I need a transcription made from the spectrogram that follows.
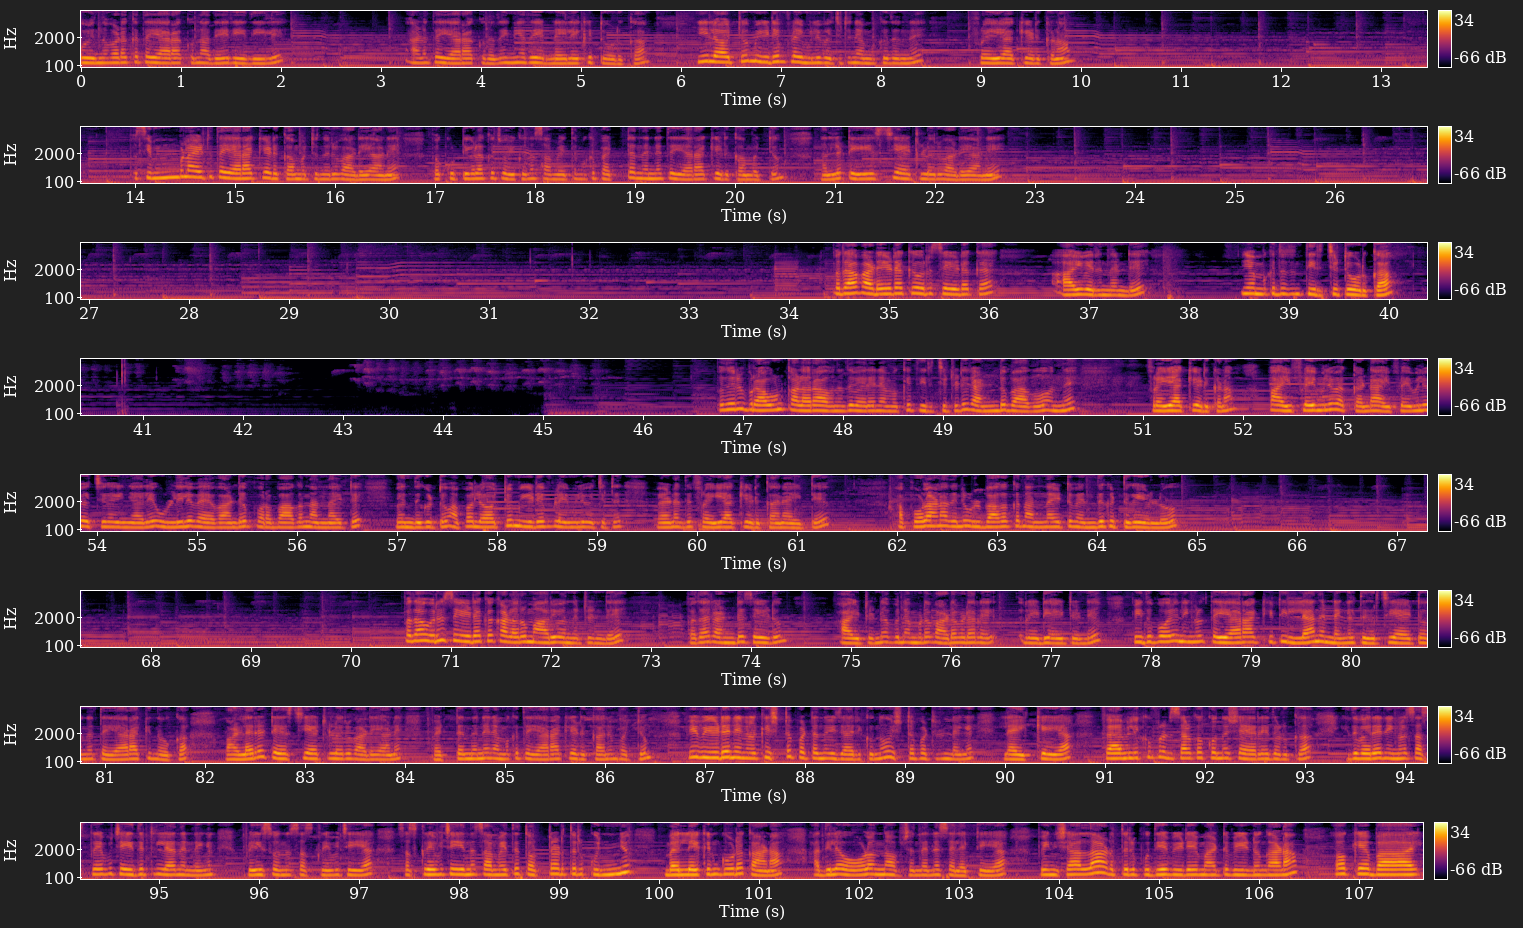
ഉഴുന്ന് വടയൊക്കെ തയ്യാറാക്കുന്ന അതേ രീതിയിൽ ആണ് തയ്യാറാക്കുന്നത്. ഇനി അത് എണ്ണയിലേക്ക് ഇട്ട് കൊടുക്കാം ഈ ലോ ടു മീഡിയം ഫ്ലെയിമിൽ വെച്ചിട്ട് നമുക്കിതൊന്ന് ഫ്രൈ ആക്കി എടുക്കണം. അപ്പോൾ സിമ്പിളായിട്ട് തയ്യാറാക്കി എടുക്കാൻ പറ്റുന്നൊരു വടയാണ്. അപ്പോൾ കുട്ടികളൊക്കെ ചോദിക്കുന്ന സമയത്ത് നമുക്ക് പെട്ടെന്ന് തന്നെ തയ്യാറാക്കി എടുക്കാൻ പറ്റും. നല്ല ടേസ്റ്റി ആയിട്ടുള്ളൊരു വടയാണ്. അപ്പോൾ ആ വടയുടെ ഒക്കെ ഒരു സൈഡൊക്കെ ആയി വരുന്നുണ്ട്. ഇനി നമുക്കിതൊന്ന് തിരിച്ചിട്ട് കൊടുക്കാം. അപ്പോൾ ഇതൊരു ബ്രൗൺ കളർ ആവുന്നത് വരെ നമുക്ക് തിരിച്ചിട്ടിട്ട് രണ്ട് ഭാഗവും ഒന്ന് ഫ്രൈ ആക്കി എടുക്കണം. അപ്പോൾ ഐ ഫ്ലെയിമിൽ വെക്കണ്ട. ഐ ഫ്ലെയിമിൽ വെച്ച് കഴിഞ്ഞാൽ ഉള്ളിൽ വേവാണ്ട് പുറഭാഗം നന്നായിട്ട് വെന്ത് കിട്ടും. അപ്പോൾ ലോ ടു മീഡിയം ഫ്ലെയിമിൽ വെച്ചിട്ട് വേണം ഇത് ഫ്രൈ ആക്കി എടുക്കാനായിട്ട്. അപ്പോഴാണ് അതിന്റെ ഉൾഭാഗമൊക്കെ നന്നായിട്ട് വെന്ത് കിട്ടുകയുള്ളൂ. അപ്പോൾ അതാ ഒരു സൈഡൊക്കെ കളറ് മാറി വന്നിട്ടുണ്ട്. അപ്പോൾ അതാ രണ്ട് സൈഡും ആയിട്ടുണ്ട്. അപ്പോൾ നമ്മുടെ വട ഇവിടെ റെഡി ആയിട്ടുണ്ട്. അപ്പോൾ ഇതുപോലെ നിങ്ങൾ തയ്യാറാക്കിയിട്ടില്ല എന്നുണ്ടെങ്കിൽ തീർച്ചയായിട്ടും ഒന്ന് തയ്യാറാക്കി നോക്കുക. വളരെ ടേസ്റ്റി ആയിട്ടുള്ളൊരു വടയാണ്. പെട്ടെന്ന് തന്നെ നമുക്ക് തയ്യാറാക്കി എടുക്കാനും പറ്റും. ഈ വീഡിയോ നിങ്ങൾക്ക് ഇഷ്ടപ്പെട്ടെന്ന് വിചാരിക്കുന്നു. ഇഷ്ടപ്പെട്ടിട്ടുണ്ടെങ്കിൽ ലൈക്ക് ചെയ്യുക. ഫാമിലിക്കും ഫ്രണ്ട്സുകൾക്കൊക്കെ ഒന്ന് ഷെയർ ചെയ്ത് കൊടുക്കുക. ഇതുവരെ നിങ്ങൾ സബ്സ്ക്രൈബ് ചെയ്തിട്ടില്ല എന്നുണ്ടെങ്കിൽ പ്ലീസ് ഒന്ന് സബ്സ്ക്രൈബ് ചെയ്യുക. സബ്സ്ക്രൈബ് ചെയ്യുന്ന സമയത്ത് തൊട്ടടുത്തൊരു കുഞ്ഞു ബെല്ലൈക്കൻ കൂടെ കാണാം. അതിലെ ഓൾ എന്ന ഓപ്ഷൻ തന്നെ സെലക്ട് ചെയ്യുക. അപ്പോൾ ഇൻഷാല്ല അടുത്തൊരു പുതിയ വീഡിയോയുമായിട്ട് വീണ്ടും കാണാം. Okay bye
